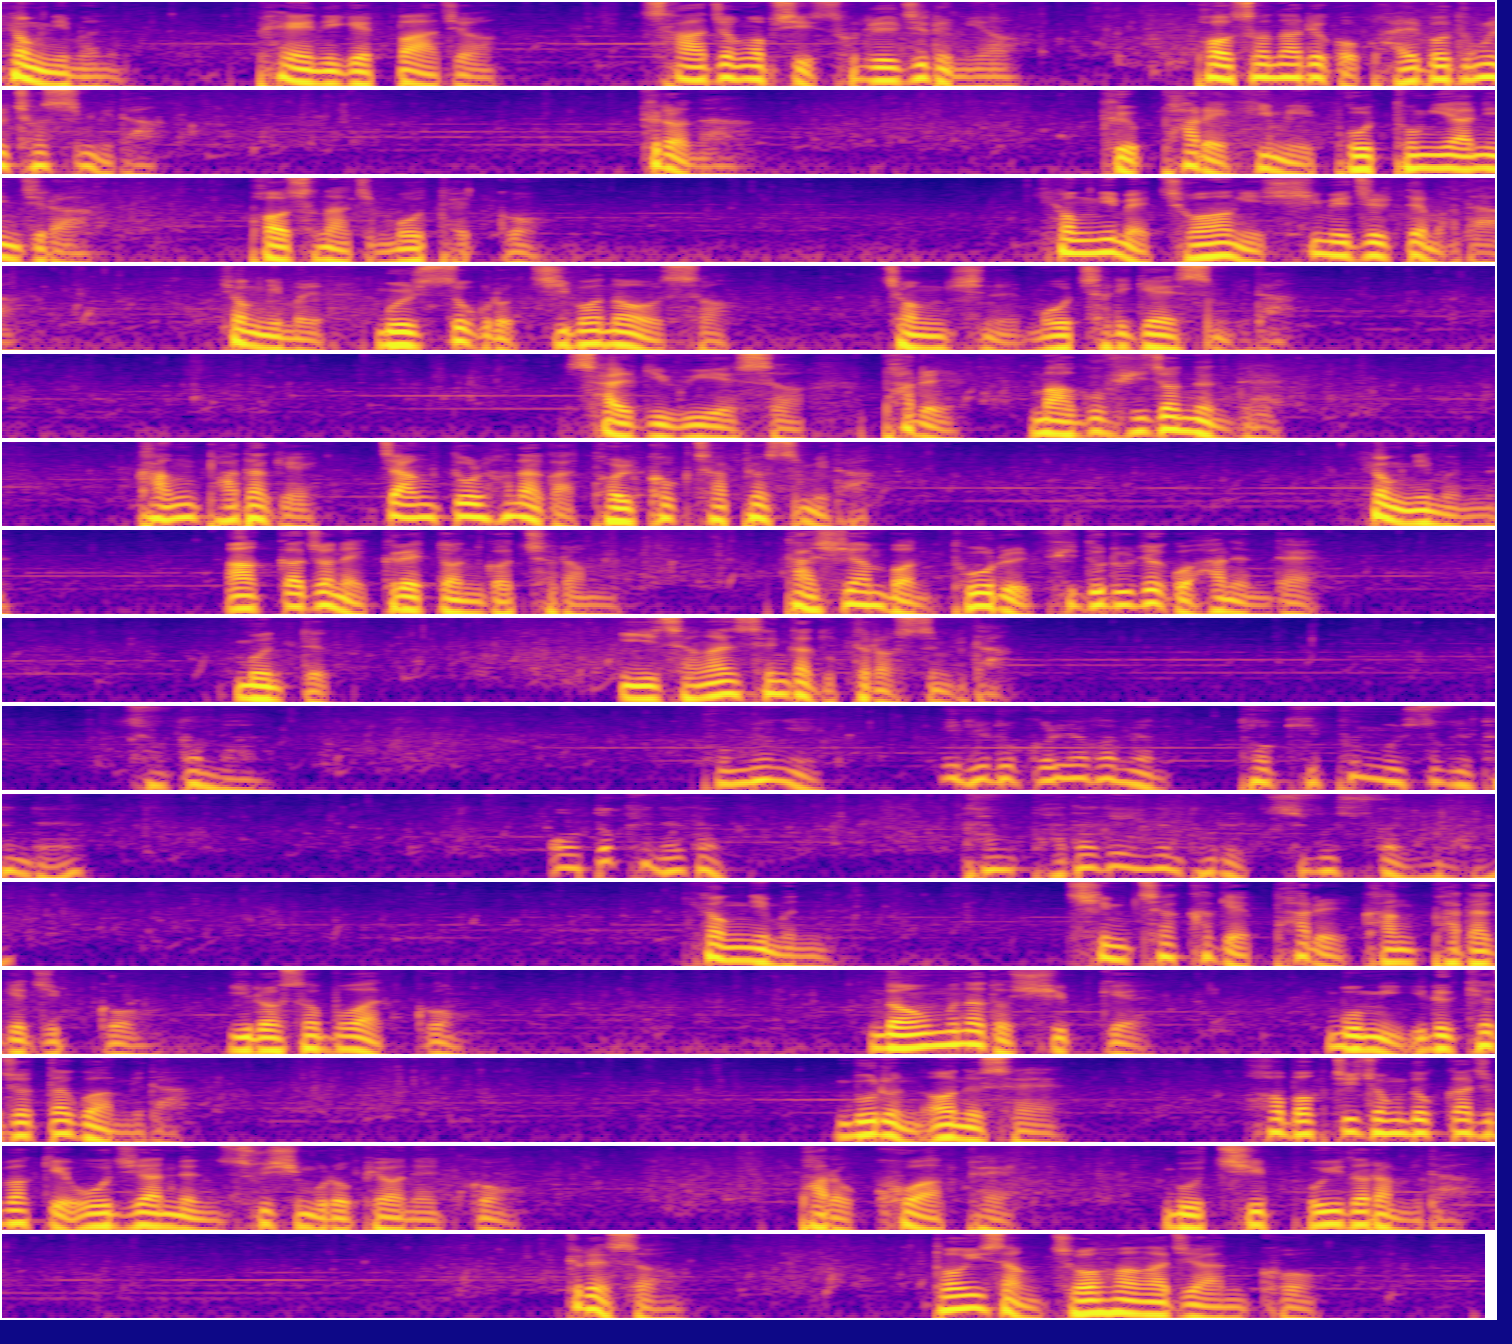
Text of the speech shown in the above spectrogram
형님은 패닉에 빠져 사정없이 소리를 지르며 벗어나려고 발버둥을 쳤습니다. 그러나 그 팔의 힘이 보통이 아닌지라 벗어나지 못했고 형님의 저항이 심해질 때마다 형님을 물속으로 집어넣어서 정신을 못 차리게 했습니다. 살기 위해서 팔을 마구 휘젓는데 강 바닥에 짱돌 하나가 덜컥 잡혔습니다. 형님은 아까 전에 그랬던 것처럼 다시 한번 돌을 휘두르려고 하는데 문득 이상한 생각이 들었습니다. 잠깐만. 분명히 이리로 끌려가면 더 깊은 물속일 텐데. 어떻게 내가 강 바닥에 있는 돌을 집을 수가 있는 거야? 형님은 침착하게 팔을 강 바닥에 짚고 일어서 보았고 너무나도 쉽게 몸이 일으켜졌다고 합니다. 물은 어느새 허벅지 정도까지밖에 오지 않는 수심으로 변했고 바로 코앞에 묻이 보이더랍니다. 그래서 더 이상 저항하지 않고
